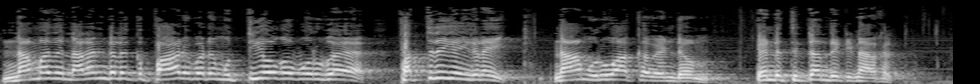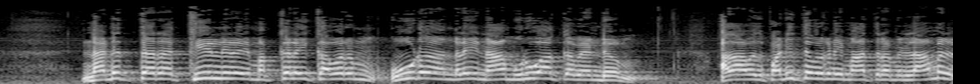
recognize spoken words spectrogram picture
நமது நலன்களுக்கு பாடுபடும் உத்தியோகபூர்வ பத்திரிகைகளை நாம் உருவாக்க வேண்டும் என்று திட்டம் தீட்டினார்கள். நடுத்தர கீழ்நிலை மக்களை கவரும் ஊடகங்களை நாம் உருவாக்க வேண்டும் அதாவது படித்தவர்களை மாத்திரமில்லாமல்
